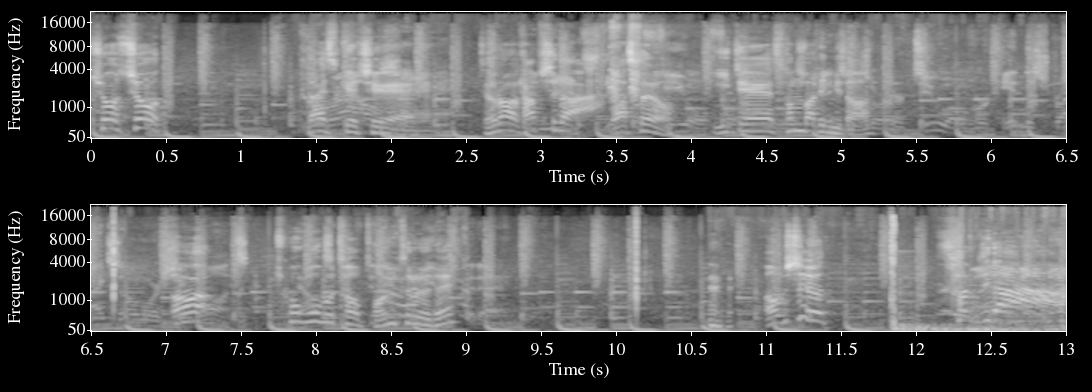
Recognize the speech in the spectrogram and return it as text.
숏 숏! 나이스 캐치. 들어갑시다. 왔어요. 이제 선발입니다. 어? 초구부터 번트를 대? 업슛! 삼주다!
